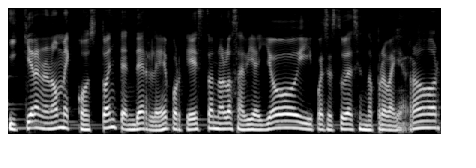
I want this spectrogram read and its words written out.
y quieran o no me costó entenderle, ¿eh? porque esto no lo sabía yo y pues estuve haciendo prueba y error,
